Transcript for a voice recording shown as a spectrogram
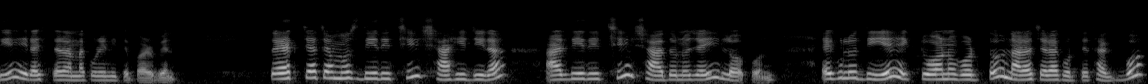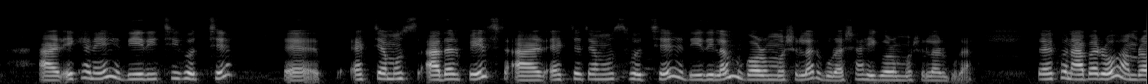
দিয়ে এই রাইসটা রান্না করে নিতে পারবেন। তো এক চা চামচ দিয়ে দিচ্ছি শাহি জিরা আর দিয়ে দিচ্ছি স্বাদ অনুযায়ী লবণ। এগুলো দিয়ে একটু অনবর্ত নাড়াচাড়া করতে থাকব। আর এখানে দিয়ে দিচ্ছি হচ্ছে এক চামচ আদার পেস্ট আর এক চা চামচ হচ্ছে দিয়ে দিলাম গরম মশলার গুঁড়া, শাহি গরম মশলার গুঁড়া। তো এখন আবারও আমরা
